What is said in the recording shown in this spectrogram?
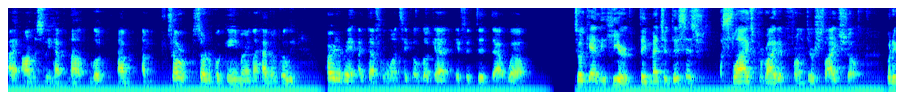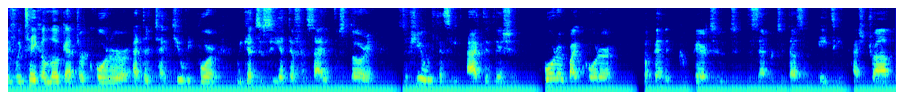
I honestly have not looked, I'm, I'm sort sort of a gamer and I haven't really heard of it. I definitely want to take a look at if it did that well. So again, here they mentioned this is slides provided from their slideshow. But if we take a look at their quarter, at their 10Q report, we get to see a different side of the story. So here we can see Activision quarter by quarter compared, compared to, to December 2018 has dropped,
